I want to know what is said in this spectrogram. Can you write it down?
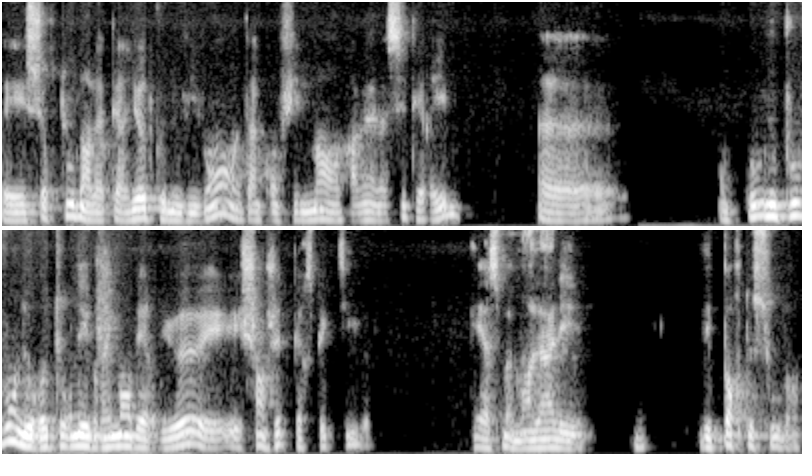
Et surtout dans la période que nous vivons, d'un confinement quand même assez terrible, euh, nous pouvons nous retourner vraiment vers Dieu et, changer de perspective. Et à ce moment-là, les portes s'ouvrent.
